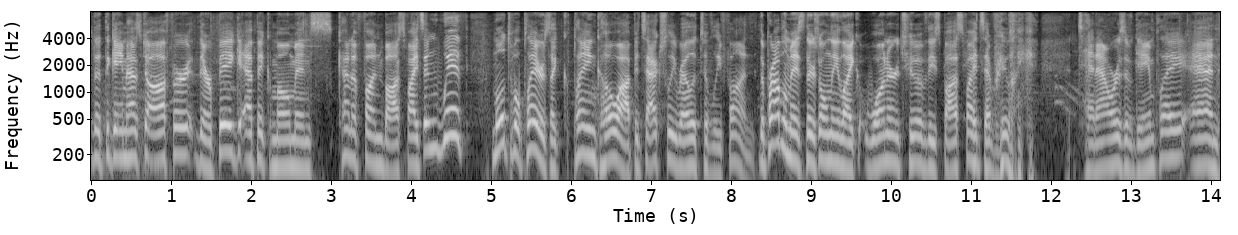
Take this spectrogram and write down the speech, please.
that the game has to offer. They're big, epic moments, kind of fun boss fights, and with multiple players, like playing co-op, it's actually relatively fun. The problem is there's only like one or two of these boss fights every like 10 hours of gameplay, and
